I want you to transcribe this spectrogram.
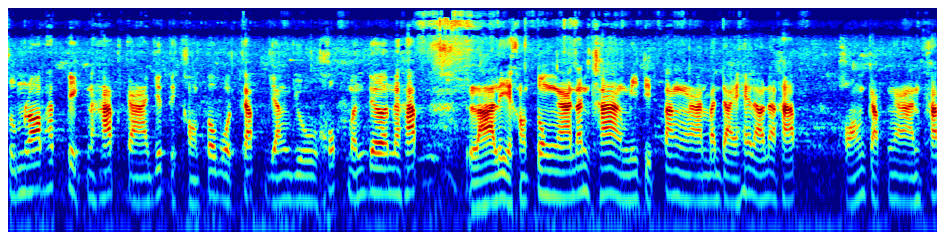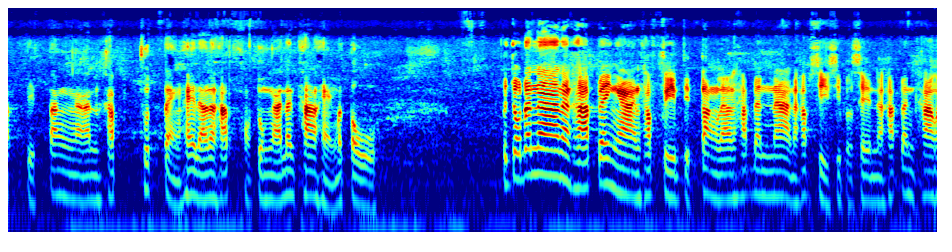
ซุ้มล้อพลาสติกนะครับ การยึดติดของตัวบดครับยังอยู่ครบเหมือนเดิมนะครับรายละเอียดของตรงงานด้านข้าง มีติดตั้งงานบันไดให้แล้วนะครับพร้อมกับงานครับติดตั้งงานครับชุดแต่งให้แล้วนะครับ ของตรงงานด้านข้างแหงประตู กระจกด้านหน้านะครับได้งานครับฟิล์มติดตั้งแล้วนะครับด้านหน้านะครับ 40%นะครับด้านข้าง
